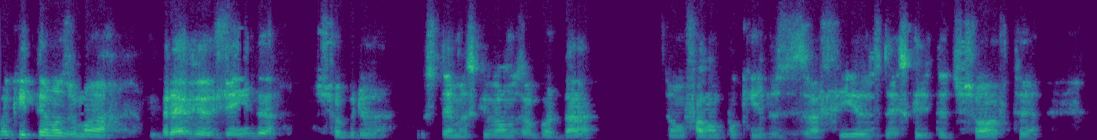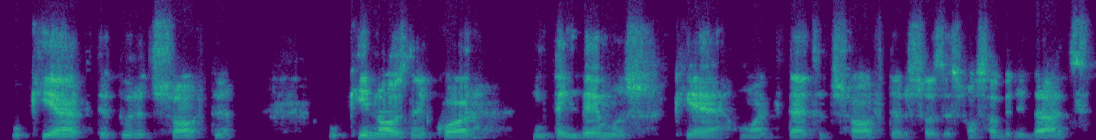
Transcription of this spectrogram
Aqui temos uma breve agenda sobre os temas que vamos abordar então, falar um pouquinho dos desafios da escrita de software, o que é arquitetura de software, o que nós na Ecor entendemos que é um arquiteto de software, suas responsabilidades,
